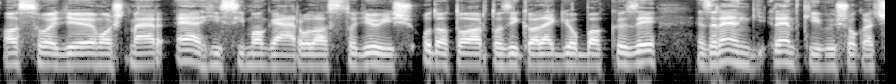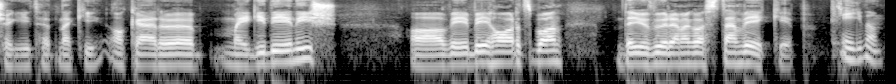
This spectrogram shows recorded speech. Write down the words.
az, hogy most már elhiszi magáról azt, hogy ő is oda tartozik a legjobbak közé, ez rendkívül sokat segíthet neki, akár még idén is a VB harcban, de jövőre meg aztán végképp. Így van.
